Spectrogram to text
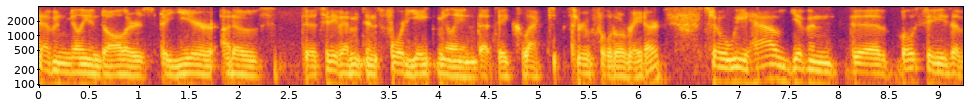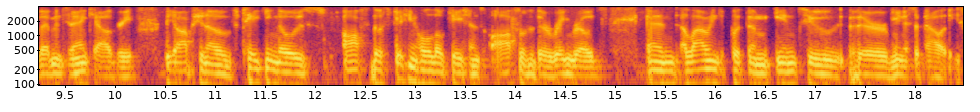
$7 million a year out of the city of Edmonton's 48 million that they collect through Photo Radar. So we have given the both cities of Edmonton and Calgary the option of taking those off those fishing hole locations off of their ring roads and allowing to put them into their municipalities,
